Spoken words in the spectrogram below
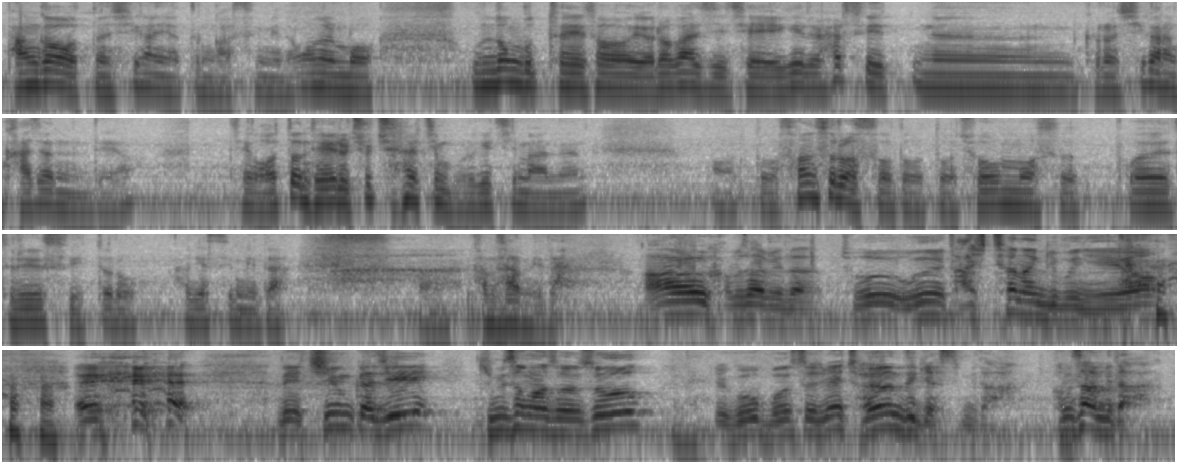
반가웠던 시간이었던 것 같습니다. 오늘 뭐 운동부터 해서 여러 가지 제 얘기를 할 수 있는 그런 시간을 가졌는데요. 제가 어떤 대회를 출전할지 모르겠지만은 어, 또 선수로서도 또 좋은 모습 보여드릴 수 있도록 하겠습니다. 어, 감사합니다. 아유 감사합니다. 저 오늘 다시 태어난 기분이에요. 네, 지금까지 김성환 선수 그리고 몬스터짐의 저현득이었습니다. 감사합니다.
